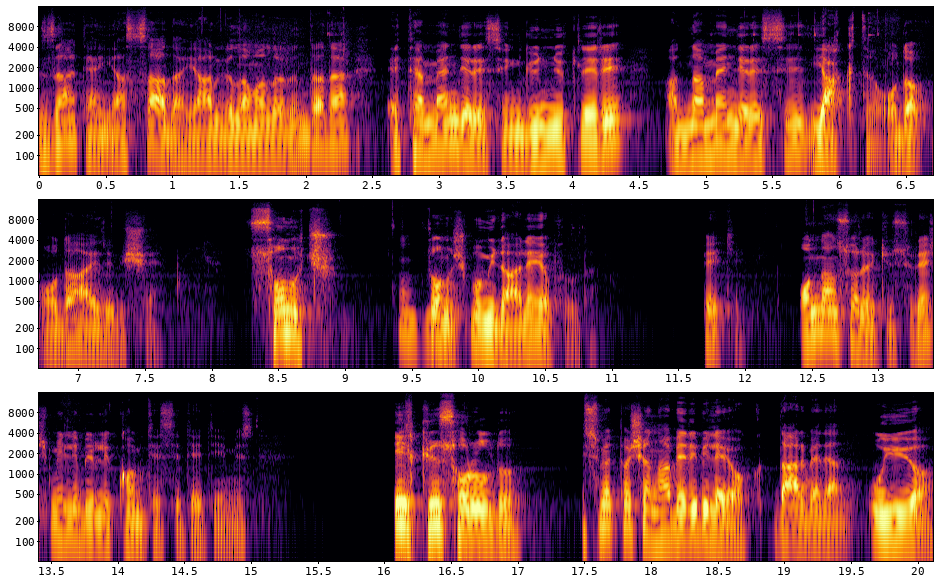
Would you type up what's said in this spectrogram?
Zaten Yassıada yargılamalarında da Ethem Menderes'in günlükleri Adnan Menderes'i yaktı. O da o da ayrı bir şey. Sonuç. Sonuç bu müdahale yapıldı. Peki. Ondan sonraki süreç Milli Birlik Komitesi dediğimiz ilk gün soruldu. İsmet Paşa'nın haberi bile yok darbeden. Uyuyor.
